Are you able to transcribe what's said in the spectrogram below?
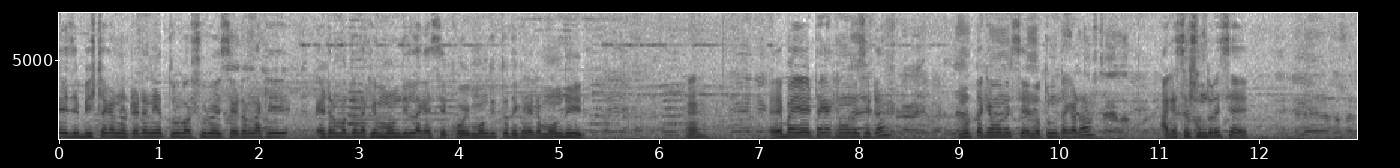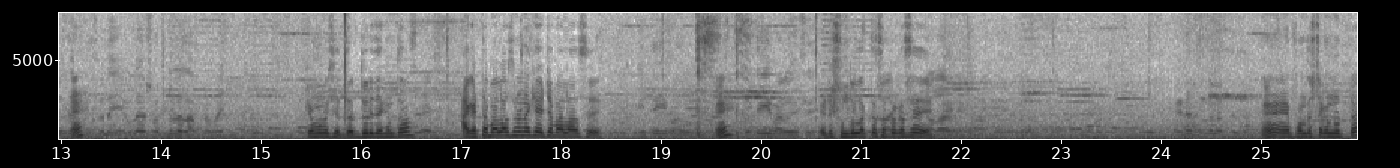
এই যে বিশ টাকার নোট এটা নিয়ে তুলবার শুরু হয়েছে। এটা নাকি এটার মধ্যে নাকি মন্দির লাগাইছে। কই মন্দির তো দেখেন এটা মন্দির। হ্যাঁ? এই ভাই এই টাকা কেমন হয়েছে এটা? নোটটা কেমন হয়েছে? নতুন টাকাটা? আগের চেয়ে সুন্দর হয়েছে? হ্যাঁ? কেমন হয়েছে? দর ধরে দেখেন তো। আগেরটা ভালো আছে নাকি? এটা ভালো আছে? হ্যাঁ? এটা সুন্দর লাগতেছে আপনার কাছে? হ্যাঁ হ্যাঁ, পঞ্চাশ টাকার নোটটা।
